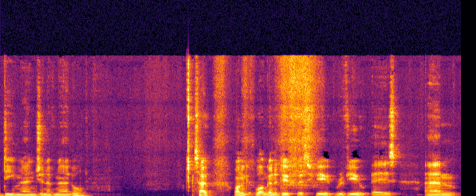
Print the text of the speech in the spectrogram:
demon engine of Nurgle. So what I'm, what I'm going to do for this view, review is um,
